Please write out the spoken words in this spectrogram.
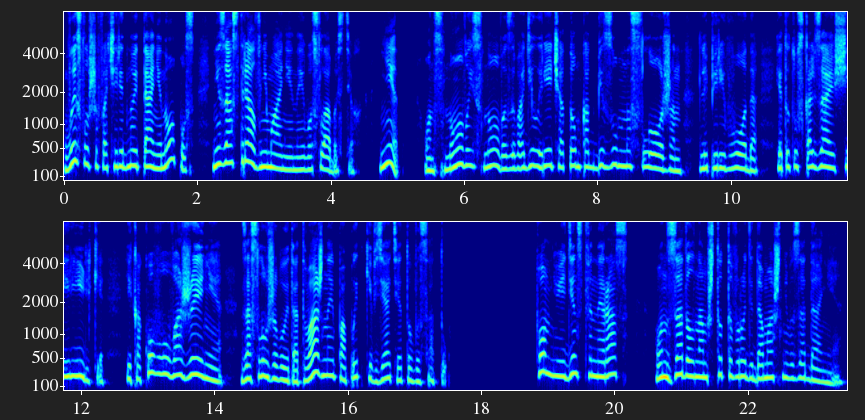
выслушав очередной Танин опус, не заострял внимание на его слабостях. Нет, он снова и снова заводил речь о том, как безумно сложен для перевода этот ускользающий рильки и какого уважения заслуживают отважные попытки взять эту высоту. Помню, единственный раз он задал нам что-то вроде домашнего задания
